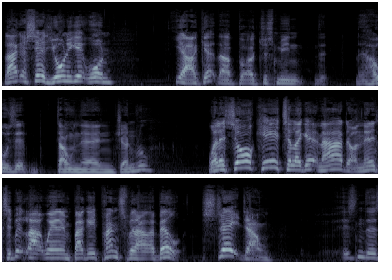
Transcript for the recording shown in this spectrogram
Like I said, you only get one. Yeah, I get that, but I just mean, how is it down there in general? Well, it's okay till I get an hard on, then it's a bit like wearing baggy pants without a belt. Straight down. Isn't there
